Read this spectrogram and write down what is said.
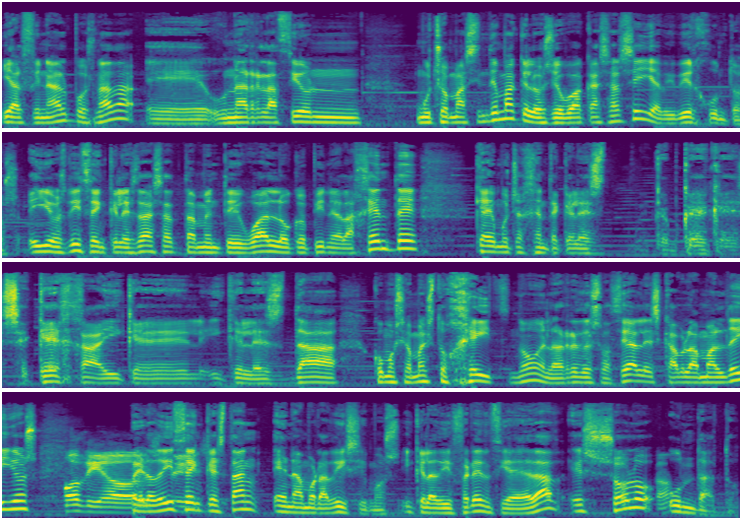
y al final, pues nada, eh, una relación mucho más íntima que los llevó a casarse y a vivir juntos. Ellos dicen que les da exactamente igual lo que opine la gente, que hay mucha gente que les que, que- que se queja y que, y que les da, ¿cómo se llama esto? Hate, ¿no? En las redes sociales, que habla mal de ellos. Odio. Pero sí, dicen sí. que están enamoradísimos y que la diferencia de edad es solo Ah. un dato.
